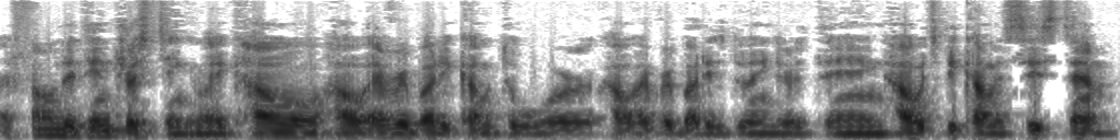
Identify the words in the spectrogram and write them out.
I found it interesting, like how how everybody come to work, how everybody's doing their thing, how it's become a system,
